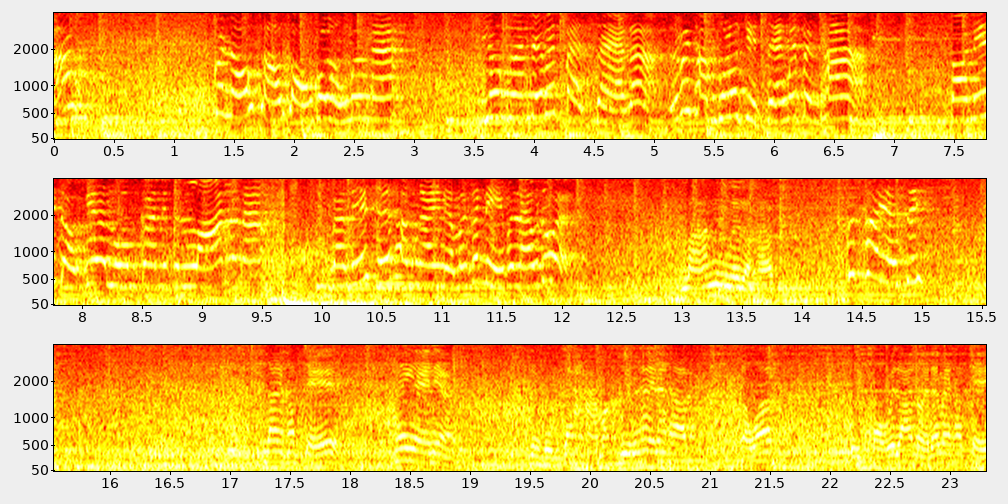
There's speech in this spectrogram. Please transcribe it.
เอ้าก็น้องสาวสองคนของมึงไงยืมเงินเจ๊ไปแปดแสนอะแล้วไปทำธุรกิจเจ๊งไม่เป็นท่า ตอนนี้ดอกเบี้ยรวมกันเนี่ยเป็นล้านแล้วนะ แบบนี้เจ๊ทำไงเนี่ยมันก็หนีไปแล้วด้วย ร้านหนึ่งเลยเหรอครับ ได้ครับเจ๊ให้ไงเนี่ยเดี๋ยวผมจะหามาคืนให้นะครับ แต่ว่าผมขอเวลาหน่อยได้ไหมครับเจ๊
